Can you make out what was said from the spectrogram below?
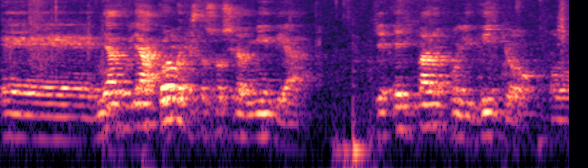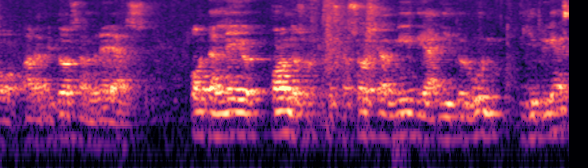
ε, μια δουλειά ακόμα και στα social media και έχει πάρα πολύ δίκιο ο αγαπητός Ανδρέας όταν λέει όντως ότι και στα social media λειτουργούν, λειτουργεί ένας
